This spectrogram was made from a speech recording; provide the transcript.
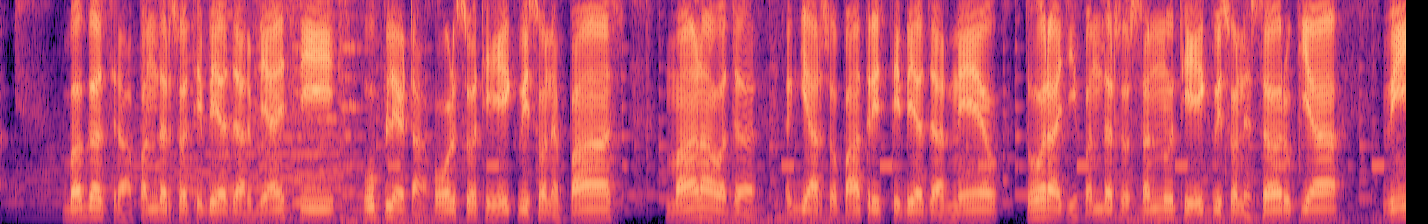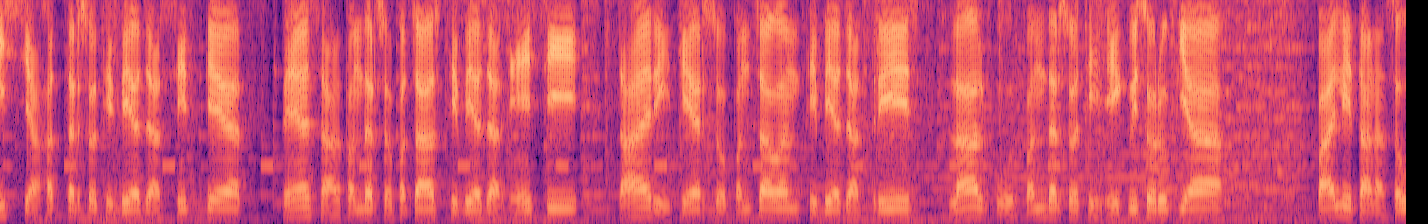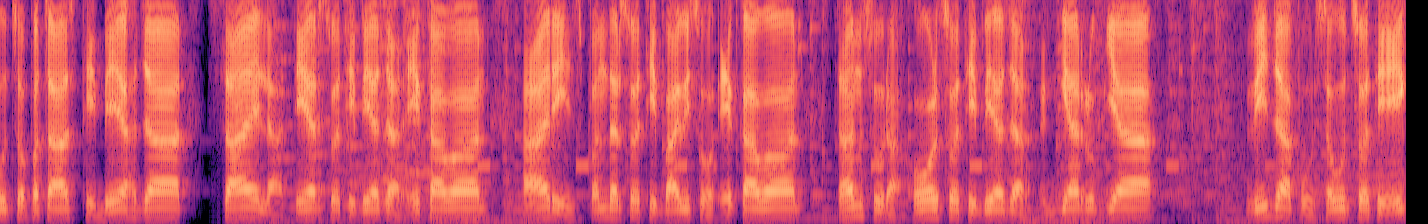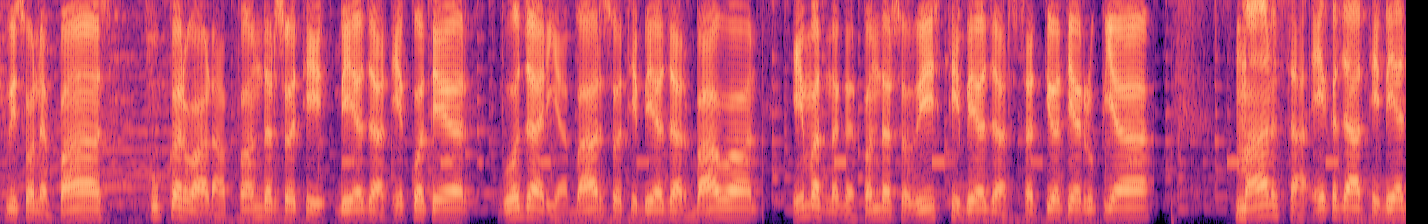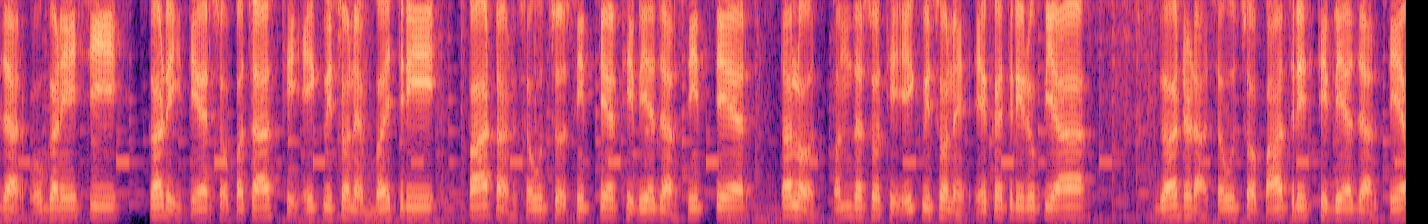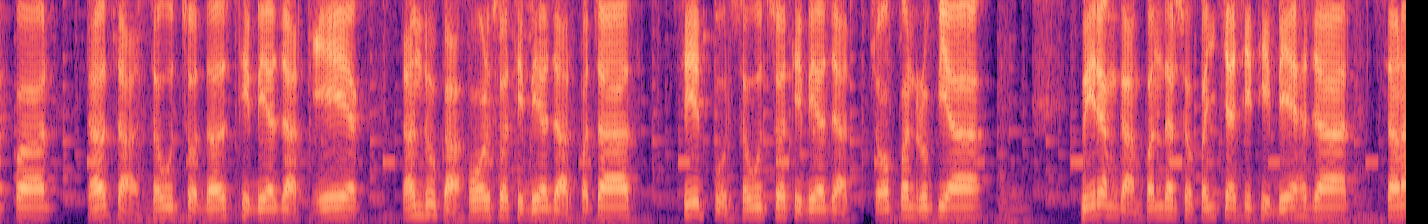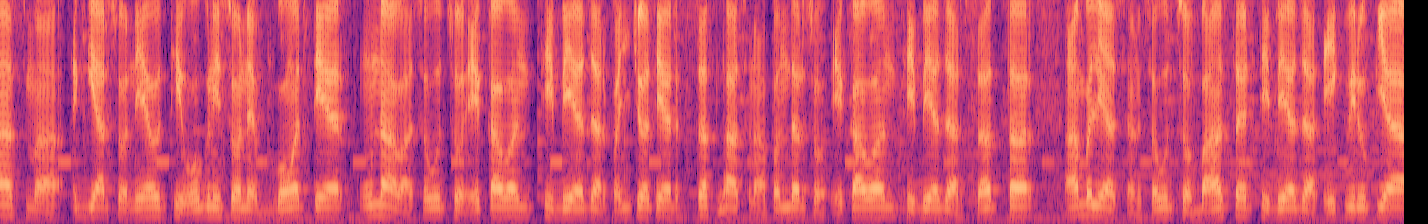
બગસરા પંદરસોથી બે હજાર બ્યાસી ઉપલેટા સોળસોથી એકવીસો ને પાંચ માણાવદર, અગિયારસો પાંત્રીસથી બે હજાર નેવ, ધોરાજી પંદરસો સન્નુંથી એકવીસો ને છ રૂપિયા, વીંસ્યા સત્તરસોથી બે હજાર સિત્તેર, ભેંસાળ પંદરસો પચાસથી બે હજાર એંસી, ધારી તેરસો પંચાવનથી બે હજાર ત્રીસ, લાલપુર પંદરસોથી એકવીસો રૂપિયા, પાલીતાણા ચૌદસો પચાસથી બે હજાર, સાયલા તેરસોથી બે હજાર એકાવન, હારીજ પંદરસોથી બાવીસો એકાવન ધનસુરા, સોળસોથી બે હજાર અગિયાર રૂપિયા. વિજાપુર, ચૌદસોથી એકવીસો ને પાંચ. કુકરવાડા, પંદરસોથી બે હજાર એકોતેર. ગોજારિયા, બારસોથી બે હજાર બાવન. હિંમતનગર, પંદરસો વીસથી બે હજાર સત્યોતેર રૂપિયા. માણસા, એક હજારથી બે હજાર ઓગણએંસી. કડી, તેરસો પચાસથી એકવીસો ને બત્રીસ. પાટણ, ચૌદસો સિત્તેરથી બે હજાર સિત્તેર. તલોદ, પંદરસોથી એકવીસો ને એકત્રીસ રૂપિયા. ગઢડા, ચૌદસો પાંત્રીસથી બે હજાર ત્રેપન. ઢસા, ચૌદસો દસથી બે હજાર એક. ધંધુકા, સોળસોથી બે હજાર પચાસ. સિદ્ધપુર, ચૌદસોથી બે હજાર ચોપન રૂપિયા. વિરમગામ પંદરસો પંચ્યાસીથી બે હજાર સણાસમાં અગિયારસો નેવથી ઓગણીસો ને બોતેર, ઉનાવા ચૌદસો એકાવનથી બે હજાર પંચોતેર, સતલાસણા પંદરસો એકાવનથી બે હજાર સત્તર, આંબલિયાસણ ચૌદસો બાસઠથી બે હજાર એકવીસ રૂપિયા.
